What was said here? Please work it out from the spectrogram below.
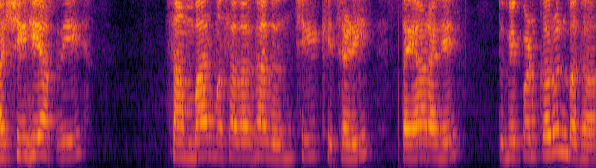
अशी ही आपली सांबार मसाला घालूनची खिचडी तयार आहे. तुम्ही पण करून बघा.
